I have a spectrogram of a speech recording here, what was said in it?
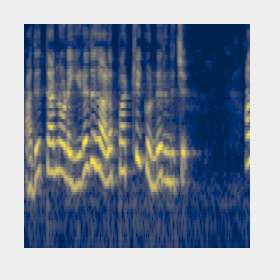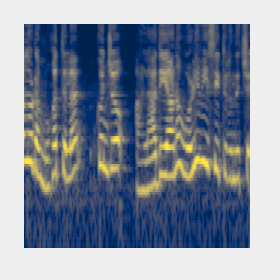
அது தன்னோட இடதுகால பற்றி கொண்டு இருந்துச்சு. அதோட முகத்தில் கொஞ்சம் அலாதியான ஒளி வீசிட்டு இருந்துச்சு.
